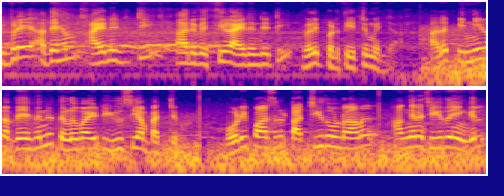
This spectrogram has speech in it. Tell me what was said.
ഇവിടെ അദ്ദേഹം ഐഡന്റിറ്റി ആ ഒരു വ്യക്തിയുടെ ഐഡന്റിറ്റി വെളിപ്പെടുത്തിയിട്ടുമില്ല. അത് പിന്നീട് അദ്ദേഹത്തിന് തെളിവായിട്ട് യൂസ് ചെയ്യാൻ പറ്റും. ബോഡി പാർട്സിൽ ടച്ച് ചെയ്തുകൊണ്ടാണ് അങ്ങനെ ചെയ്തതെങ്കിൽ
